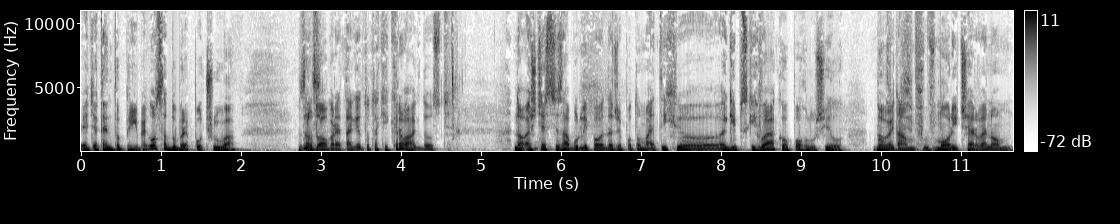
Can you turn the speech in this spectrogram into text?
Viete, tento príbeh. On sa dobre počúva. No Zase... No dobre, tak je to taký krvák dosť. No ešte ste zabudli povedať, že potom aj tých uh, egyptských vojakov pohlušil no veď... tam v, mori červenom.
